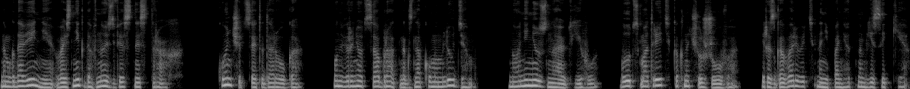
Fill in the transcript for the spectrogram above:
На мгновение возник давно известный страх. Кончится эта дорога, он вернется обратно к знакомым людям, но они не узнают его, будут смотреть, как на чужого, и разговаривать на непонятном языке.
